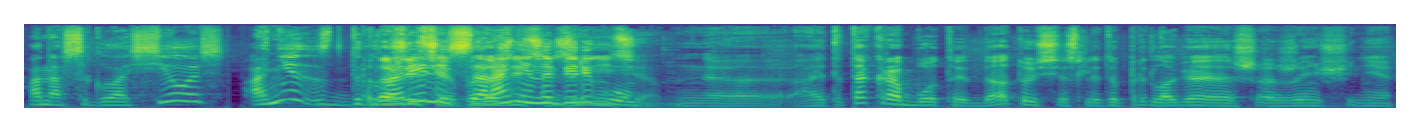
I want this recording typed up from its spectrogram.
она согласилась, они договорились Подождите, заранее на подождите, берегу. извините. Э, А это так работает, да? То есть, если ты предлагаешь э, женщине,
